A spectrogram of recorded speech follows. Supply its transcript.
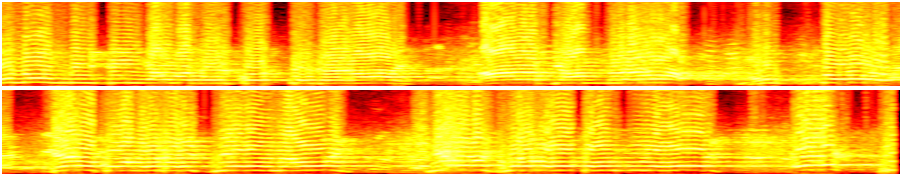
কোন মিটিং আমাদের করতে দেয় আজ আমরা মুক্ত কে বলে কেউ নয় কেউ সারা বাংলায় একটি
